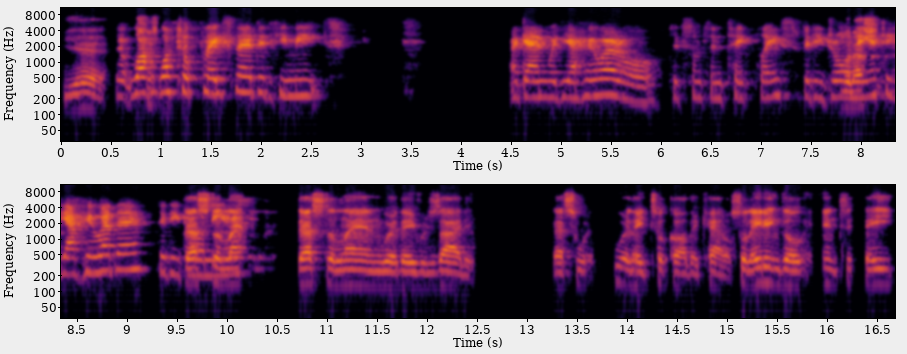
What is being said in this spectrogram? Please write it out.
Yeah. But what what took place there? Did he meet again with Yahuah, or did something take place? Did he draw Well, near to Yahuah there? Did he draw That's the near? land. That's the land where they resided. That's where where they took all their cattle. So they didn't go into. They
